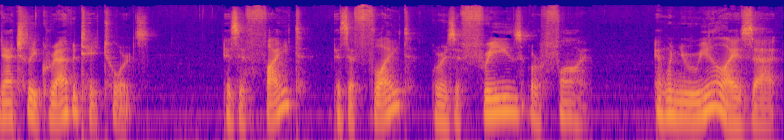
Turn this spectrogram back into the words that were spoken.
naturally gravitate towards? Is it fight? Is it flight? Or is it freeze or fawn? And when you realize that,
